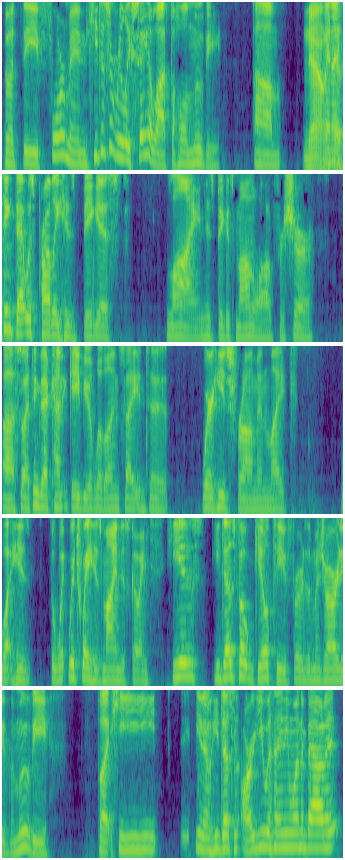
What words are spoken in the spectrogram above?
But the foreman, he doesn't really say a lot the whole movie. Um, No. and I think that was probably his biggest line, his biggest monologue for sure. Uh, so I think that kind of gave you a little insight into where he's from and like what his the wh- which way his mind is going. He is he does vote guilty for the majority of the movie, but he you know he doesn't argue with anyone about it.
